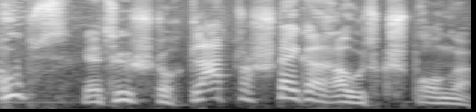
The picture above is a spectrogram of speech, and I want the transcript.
Ups, jetzt ist doch glatt der Stecker rausgesprungen.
